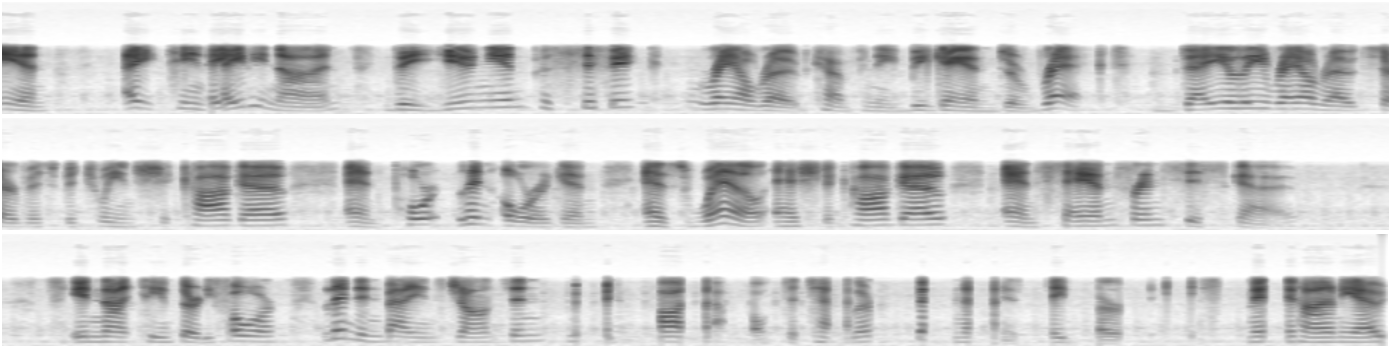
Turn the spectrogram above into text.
In 1889, the Union Pacific Railroad Company began direct daily railroad service between Chicago and Portland, Oregon, as well as Chicago and San Francisco. In 1934, Lyndon Baines Johnson a Claudia Taylor in San Antonio,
